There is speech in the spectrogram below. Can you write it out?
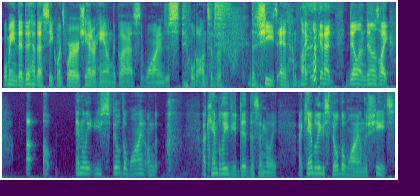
Well, I mean, they did have that sequence where she had her hand on the glass of wine and just spilled onto the the sheets, and I'm like looking at Dylan, and Dylan's like, uh, "Oh, Emily, you spilled the wine on the. I can't believe you did this, Emily. I can't believe you spilled the wine on the sheets.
